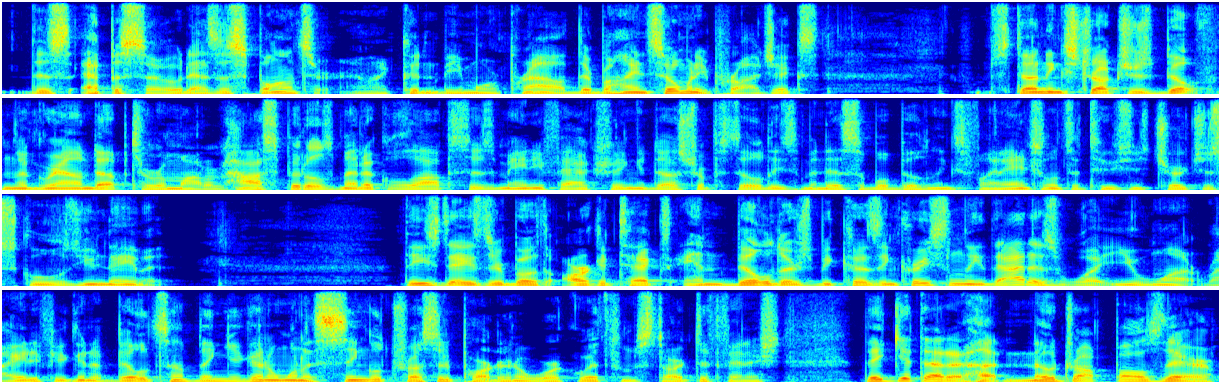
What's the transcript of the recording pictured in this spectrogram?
this episode as a sponsor. And I couldn't be more proud. They're behind so many projects stunning structures built from the ground up to remodeled hospitals, medical offices, manufacturing, industrial facilities, municipal buildings, financial institutions, churches, schools, you name it. These days, they're both architects and builders because increasingly that is what you want, right? If you're going to build something, you're going to want a single trusted partner to work with from start to finish. They get that at Hutton. No drop balls there,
